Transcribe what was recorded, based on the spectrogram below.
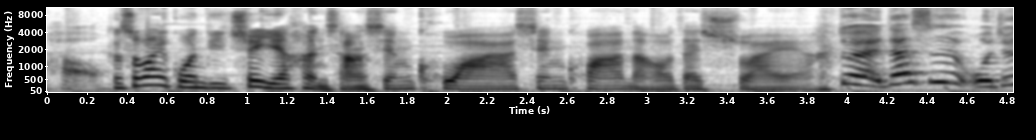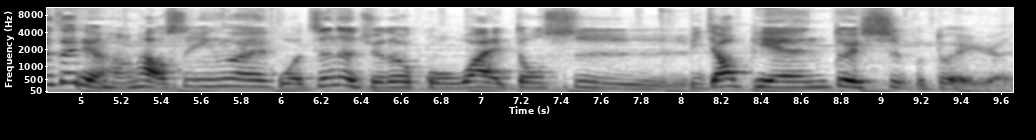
好，可是外国人的确也很常先夸，先夸然后再摔啊。对，但是我觉得这点很好，是因为我真的觉得国外都是比较偏对事不对人。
